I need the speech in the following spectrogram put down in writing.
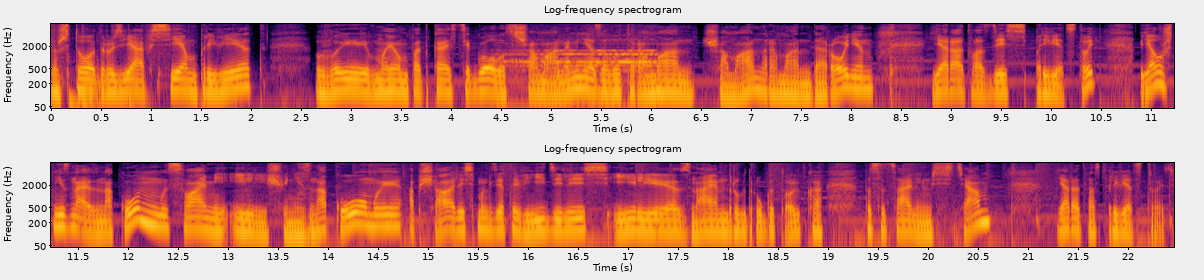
Ну что, друзья, всем привет! Вы в моем подкасте «Голос шамана». Меня зовут Роман Шаман, Роман Доронин. Я рад вас здесь приветствовать. Я уж не знаю, знакомы мы с вами или еще не знакомы, общались мы где-то, виделись или знаем друг друга только по социальным сетям. Я рад вас приветствовать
